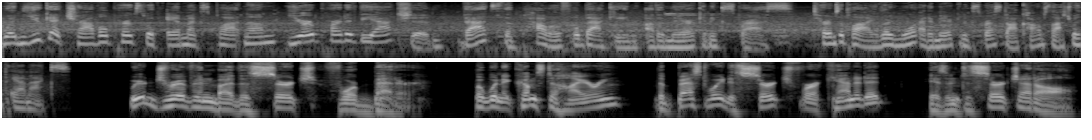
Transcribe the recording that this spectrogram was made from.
When you get travel perks with Amex Platinum, you're part of the action. That's the powerful backing of American Express. Terms apply. Learn more at americanexpress.com slash with Amex. We're driven by the search for better. But when it comes to hiring, the best way to search for a candidate isn't to search at all.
